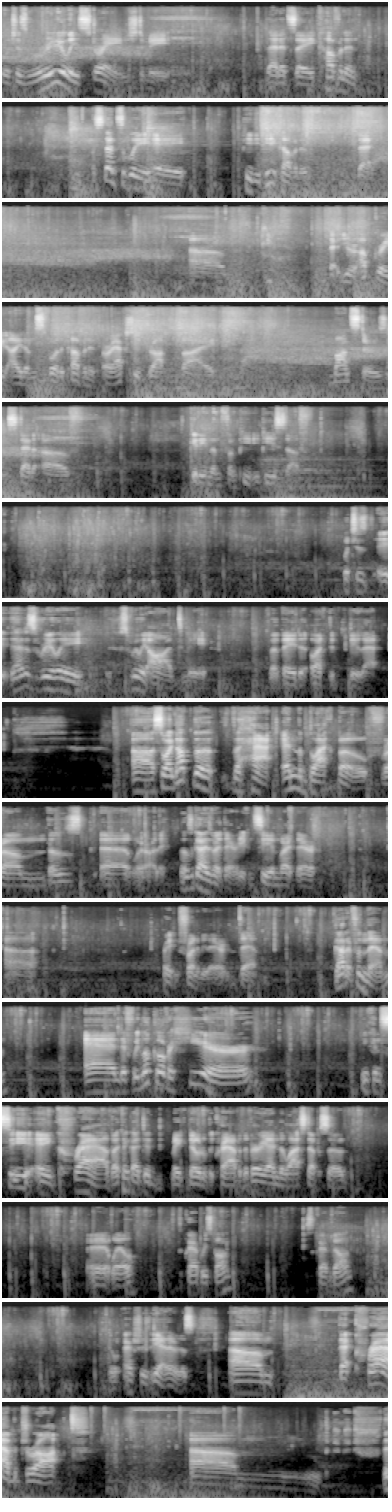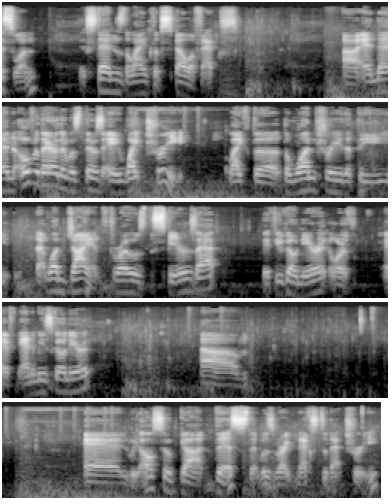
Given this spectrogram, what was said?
which is really strange to me. That it's a covenant, ostensibly a PvP covenant, that um, that your upgrade items for the covenant are actually dropped by monsters instead of getting them from PvP stuff. Which is it, that is really it's really odd to me that they elected to do that. Uh, so I got the the hat and the black bow from those. Uh, where are they? Those guys right there. You can see them right there. Uh, right in front of me there. Them. Got it from them. And if we look over here, you can see a crab. I think I did make note of the crab at the very end of last episode. Uh, well, the crab respawn? Is the crab gone? Don't actually, yeah, there it is. Um, that crab dropped, um, this one. Extends the length of spell effects. Uh, and then over there, there was there was a white tree, like the the one tree that the that one giant throws the spears at if you go near it, or if, if enemies go near it. Um, and we also got this that was right next to that tree.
